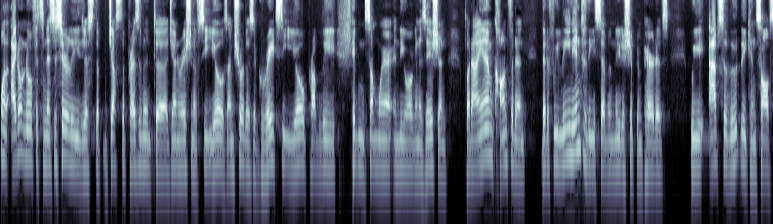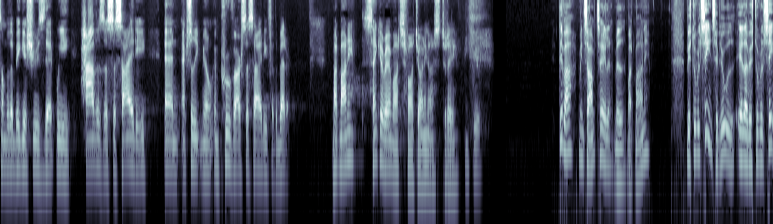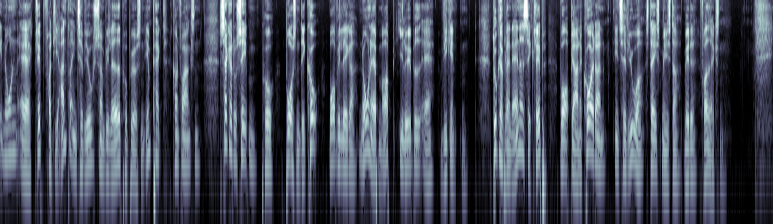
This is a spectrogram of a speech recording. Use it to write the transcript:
Well, I don't know if it's necessarily just the just the president uh, generation of CEOs. I'm sure there's a great CEO probably hidden somewhere in the organization, but I am confident that if we lean into these seven leadership imperatives, we absolutely can solve some of the big issues that we have as a society and actually, you know, improve our society for the better. Madmani, thank you very much for joining us today. Thank you. Det var min samtale med Madmani. Hvis du vil se interviewet, eller hvis du vil se nogle af klip fra de andre interviews, som vi lavede på Børsen Impact-konferencen, så kan du se dem på borsen.dk, hvor vi lægger nogle af dem op i løbet af weekenden. Du kan blandt andet se klip, hvor Bjarne Korydon interviewer statsminister Mette Frederiksen.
